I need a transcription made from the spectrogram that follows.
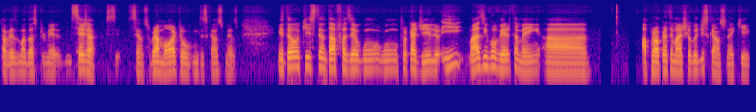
talvez uma das primeiras, seja se- sendo sobre a morte ou um descanso mesmo. Então eu quis tentar fazer algum, algum trocadilho e mas envolver também a, a própria temática do descanso, né? Que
